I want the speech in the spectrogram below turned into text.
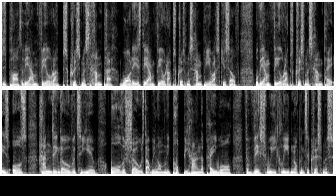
is part of the Anfield Wraps Christmas hamper. What is the Anfield Wraps Christmas hamper, you ask yourself? Well, the Anfield Wraps Christmas hamper is us handing over to you all the shows that we normally put behind the paywall for this week leading up into Christmas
